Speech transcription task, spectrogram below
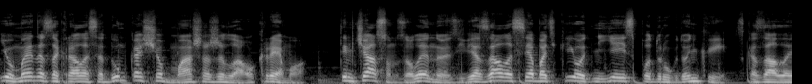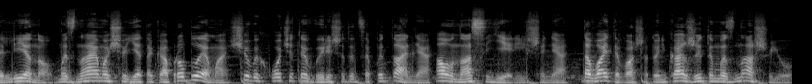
і у мене закралася думка, щоб Маша жила окремо. Тим часом з Оленою зв'язалися батьки однієї з подруг доньки. Сказали Лєно, ми знаємо, що є така проблема, що ви хочете вирішити це питання, а у нас є рішення. Давайте ваша донька житиме з нашою.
